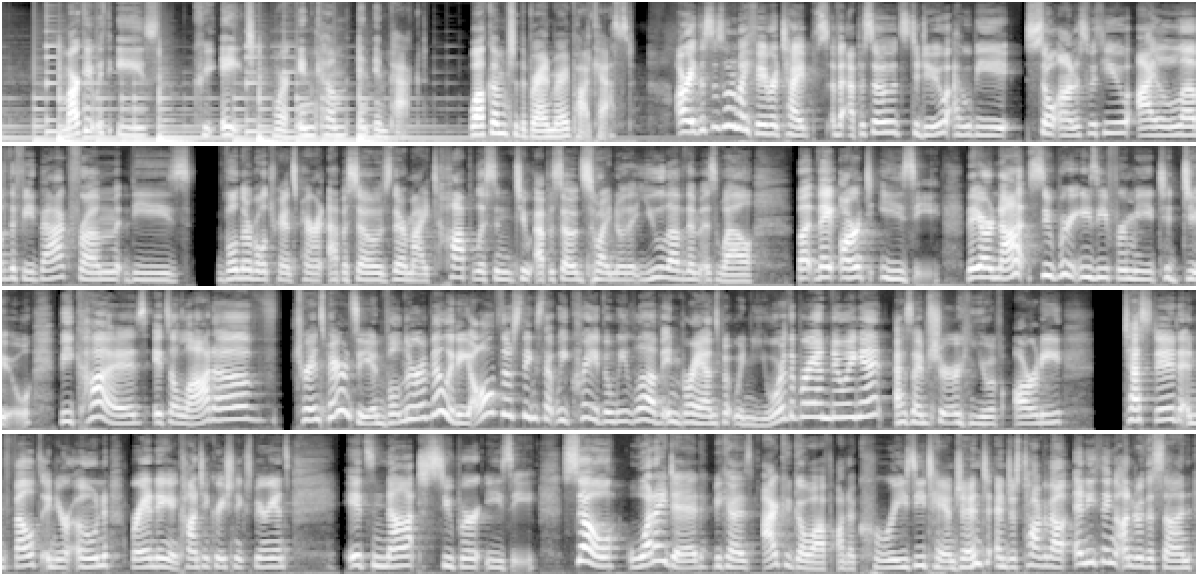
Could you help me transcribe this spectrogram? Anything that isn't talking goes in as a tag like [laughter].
market with ease, create more income and impact. Welcome to the Brandmerry podcast. All right, this is one of my favorite types of episodes to do. I will be so honest with you. I love the feedback from these vulnerable, transparent episodes. They're my top listened to episodes, so I know that you love them as well. But they aren't easy. They are not super easy for me to do because it's a lot of transparency and vulnerability, all of those things that we crave and we love in brands. But when you're the brand doing it, as I'm sure you have already tested and felt in your own branding and content creation experience, it's not super easy. So, what I did, because I could go off on a crazy tangent and just talk about anything under the sun,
